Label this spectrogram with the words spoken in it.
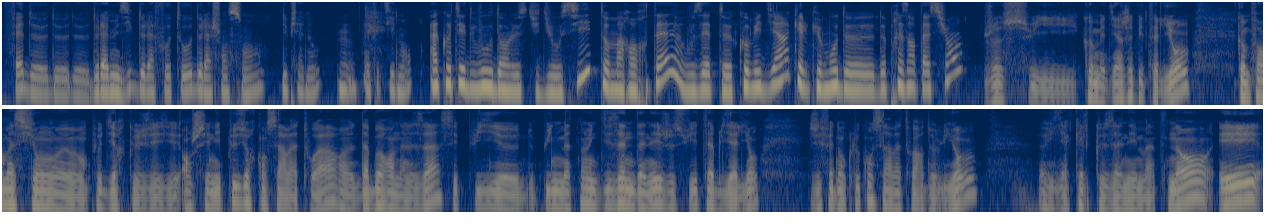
fait de, de, de, de, la musique, de la photo, de la chanson, du piano, mm. effectivement. À côté de vous dans le studio aussi, Thomas Rortet, vous êtes comédien. Quelques mots de, de présentation. Je suis comédien, j'habite à Lyon. Comme formation, euh, on peut dire que j'ai enchaîné plusieurs conservatoires, euh, d'abord en Alsace et puis euh, depuis maintenant une dizaine d'années, je suis établi à Lyon. J'ai fait donc le conservatoire de Lyon. Euh, il y a quelques années maintenant, et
